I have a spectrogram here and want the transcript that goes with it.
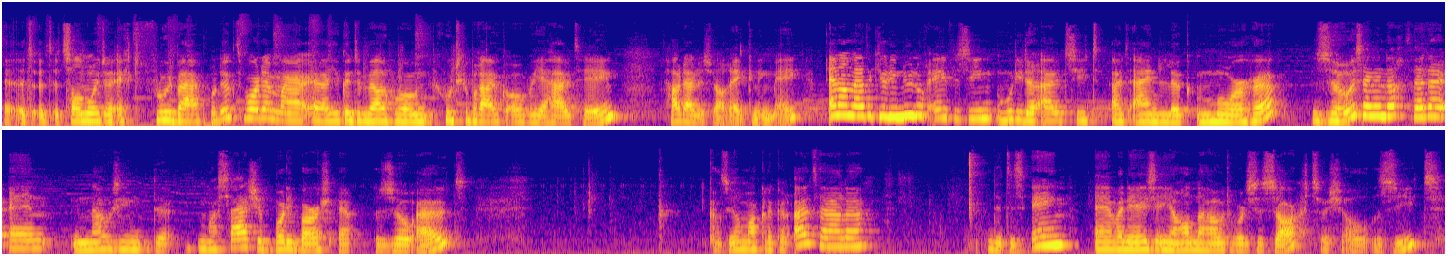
het, het, zal nooit een echt vloeibaar product worden, maar uh, je kunt hem wel gewoon goed gebruiken over je huid heen. Hou daar dus wel rekening mee. En dan laat ik jullie nu nog even zien hoe die eruit ziet uiteindelijk morgen. Zo zijn een dag verder en nou zien de massage bodybars er zo uit. Ik kan ze heel makkelijk eruit halen. Dit is één. En wanneer je ze in je handen houdt worden ze zacht, zoals je al ziet.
